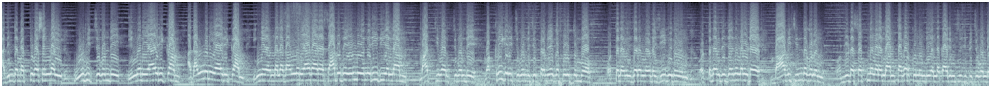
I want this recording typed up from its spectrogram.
അതിന്റെ മറ്റു വശങ്ങൾ ഊഹിച്ചുകൊണ്ട് ഇങ്ങനെയായിരിക്കാം അതങ്ങനെയായിരിക്കാം ഇങ്ങനെ വന്നാൽ അത് അങ്ങനെയാകാനേ സാധ്യതയുള്ളൂ എന്ന രീതിയെല്ലാം മാറ്റിമറിച്ചുകൊണ്ട് വക്രീകരിച്ചുകൊണ്ട് ചിത്രം രേഖപ്പെടുത്തുമ്പോ ഒട്ടനവധി ജനങ്ങളുടെ ജീവിതവും ഒട്ടനവധി ജനങ്ങളുടെ ഭാവി ചിന്തകളും അവരുടെ സ്വപ്നങ്ങളെല്ലാം തകർക്കുന്നുണ്ട് എന്ന കാര്യം സൂചിപ്പിച്ചുകൊണ്ട്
